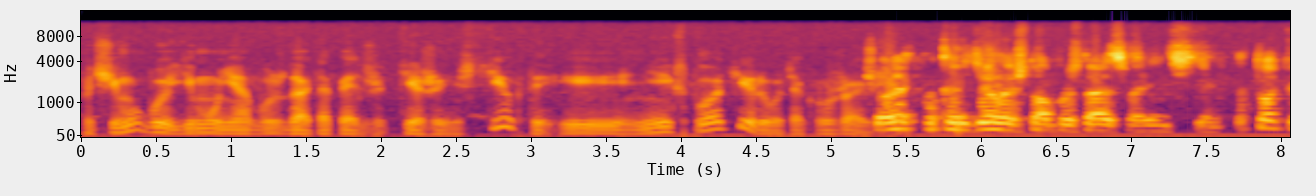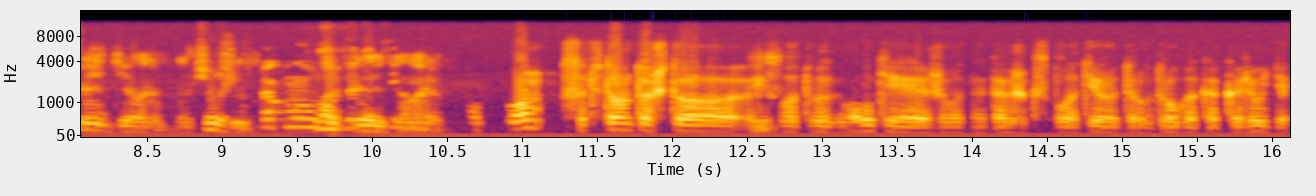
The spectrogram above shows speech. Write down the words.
почему бы ему не обуздать, опять же, те же инстинкты и не эксплуатировать окружающих? Человек только и делает, что обуздает свои инстинкты. Только и делает да, всю жизнь. Так мы уже Только и делает. Он, суть в том, то, что вот вы говорите, животные также эксплуатируют друг друга, как и люди.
